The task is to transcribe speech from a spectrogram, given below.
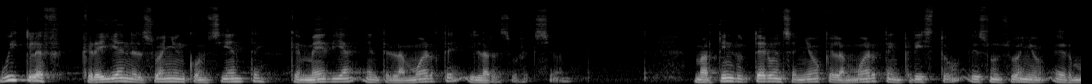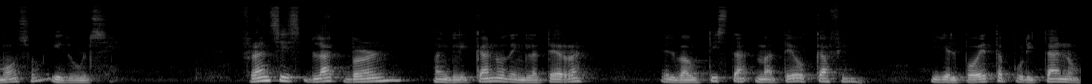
Wycliffe creía en el sueño inconsciente que media entre la muerte y la resurrección. Martín Lutero enseñó que la muerte en Cristo es un sueño hermoso y dulce. Francis Blackburn, anglicano de Inglaterra, el bautista Mateo Caffin y el poeta puritano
